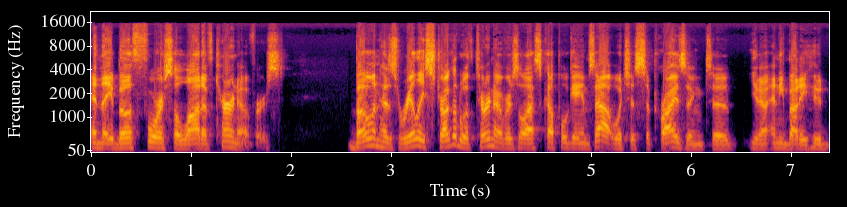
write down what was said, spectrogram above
and they both force a lot of turnovers. Bowen has really struggled with turnovers the last couple games out, which is surprising to you know anybody who'd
